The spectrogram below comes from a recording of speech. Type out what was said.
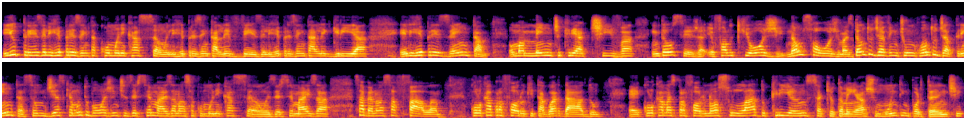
E o 3, ele representa comunicação, ele representa leveza, ele representa alegria, ele representa uma mente criativa. Então, ou seja, eu falo que hoje, não só hoje, mas tanto dia 21 quanto dia 30, são dias que é muito bom a gente exercer mais a nossa comunicação, exercer mais a, sabe, a nossa fala, colocar para fora o que tá guardado, é, colocar mais para fora o nosso lado criança, que eu também acho muito importante,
